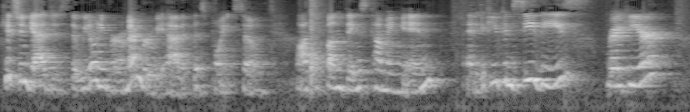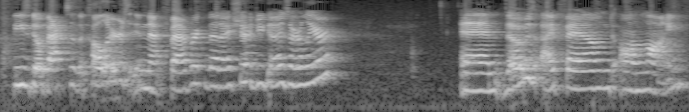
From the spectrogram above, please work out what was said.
kitchen gadgets that we don't even remember we have at this point. So lots of fun things coming in. And if you can see these right here, these go back to the colors in that fabric that I showed you guys earlier. And those I found online.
